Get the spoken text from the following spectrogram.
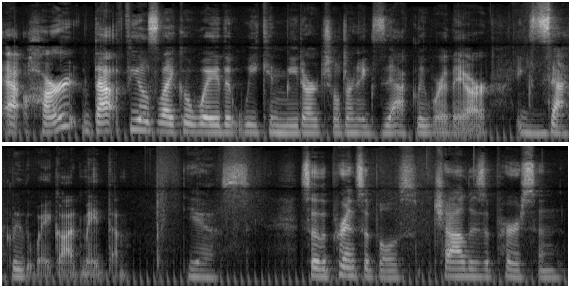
at heart. That feels like a way that we can meet our children exactly where they are, exactly the way God made them. Yes. So the principles child is a person,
